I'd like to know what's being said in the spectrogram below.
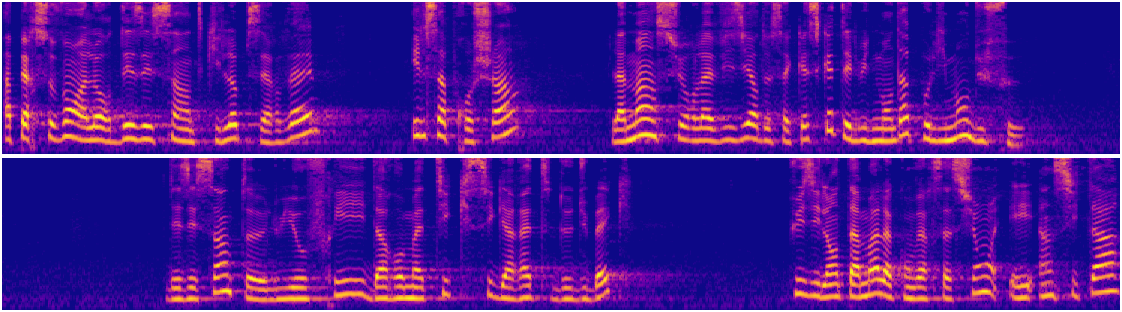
Apercevant alors Désessainte qui l'observait, il s'approcha, la main sur la visière de sa casquette et lui demanda poliment du feu. Des Esseintes lui offrit d'aromatiques cigarettes de Dubec, puis il entama la conversation et incita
